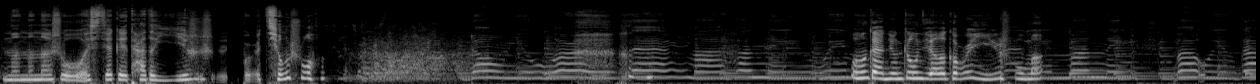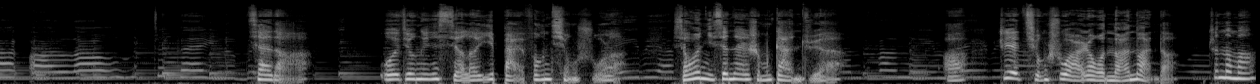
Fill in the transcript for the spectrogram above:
那那那是我写给他的遗书，不是情书。我们感情终结了，可不是遗书吗？亲爱的，我已经给你写了一百封情书了，想问你现在是什么感觉？啊？这些情书啊，让我暖暖的，真的吗？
